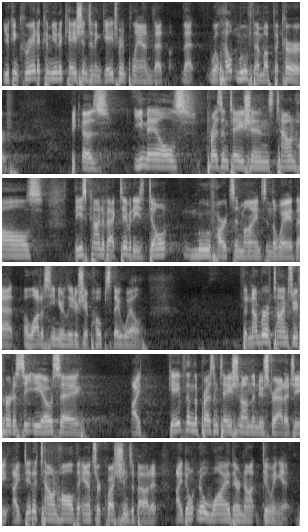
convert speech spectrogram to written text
you can create a communications and engagement plan that, that will help move them up the curve. Because emails, presentations, town halls, these kind of activities don't move hearts and minds in the way that a lot of senior leadership hopes they will. The number of times we've heard a CEO say, I gave them the presentation on the new strategy. I did a town hall to answer questions about it. I don't know why they're not doing it. I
